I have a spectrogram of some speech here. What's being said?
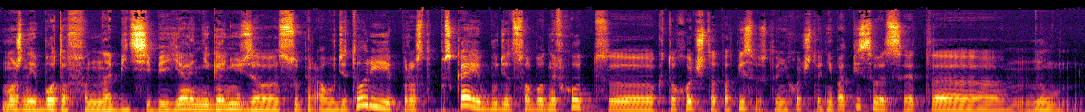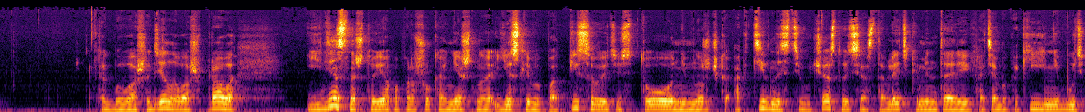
можно и ботов набить себе. Я не гонюсь за супер аудиторией, просто пускай будет свободный вход. Э, кто хочет, тот подписывается, кто не хочет, тот не подписывается. Это, ну, как бы ваше дело, ваше право. Единственное, что я попрошу, конечно, если вы подписываетесь, то немножечко активности, участвуйте, оставляйте комментарии, хотя бы какие-нибудь,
